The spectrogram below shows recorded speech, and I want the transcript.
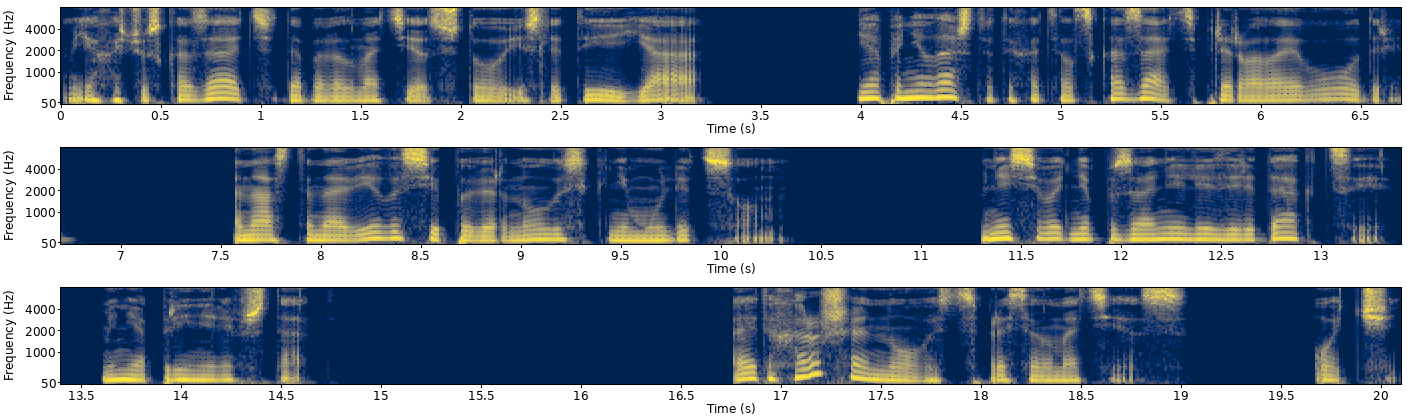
«Я хочу сказать», — добавил Матиас, «что если ты и я...» «Я поняла, что ты хотел сказать», — прервала его Одри. Она остановилась и повернулась к нему лицом. «Мне сегодня позвонили из редакции. Меня приняли в штат». «А это хорошая новость?» — спросил Матиас. «Очень.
